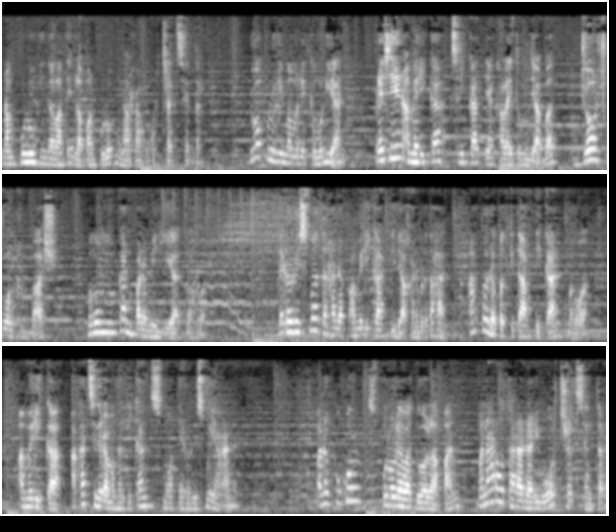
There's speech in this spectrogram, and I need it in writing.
60 hingga lantai 80 menara World Trade Center. 25 menit kemudian, Presiden Amerika Serikat yang kala itu menjabat, George Walker Bush, mengumumkan pada media bahwa terorisme terhadap Amerika tidak akan bertahan, atau dapat kita artikan bahwa Amerika akan segera menghentikan semua terorisme yang ada. Pada pukul 10.28, menara utara dari World Trade Center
